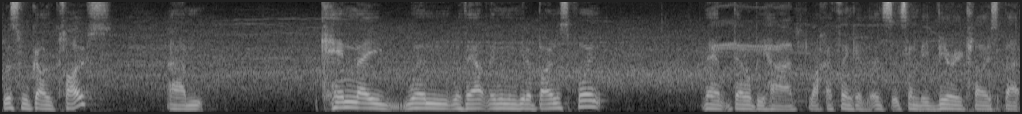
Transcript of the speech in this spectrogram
this will go close. Um, can they win without letting them get a bonus point? That that'll be hard. Like I think it, it's it's going to be very close, but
